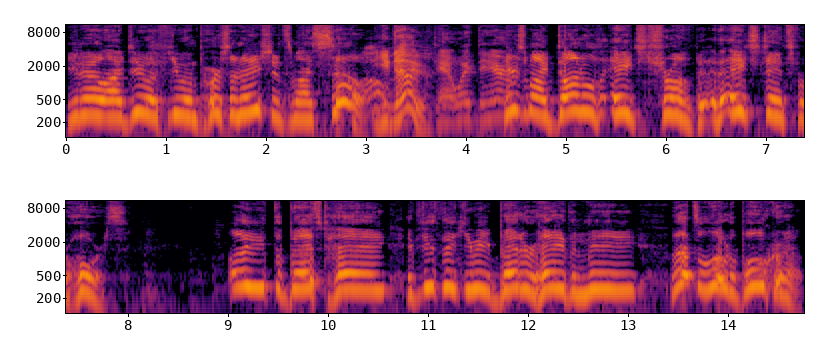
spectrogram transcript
You know, I do a few impersonations myself. You do. Oh, can't wait to hear it. Here's my Donald H. Trump. The H stands for horse. I eat the best hay. If you think you eat better hay than me, that's a load of bullcrap.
